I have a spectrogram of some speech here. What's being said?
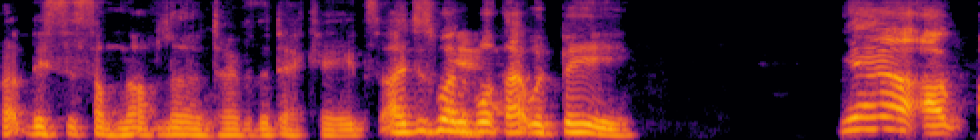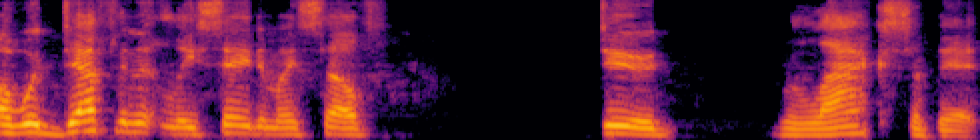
but this is something i've learned over the decades i just wondered Yeah. what that would be yeah, I, I would definitely say to myself, dude, relax a bit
